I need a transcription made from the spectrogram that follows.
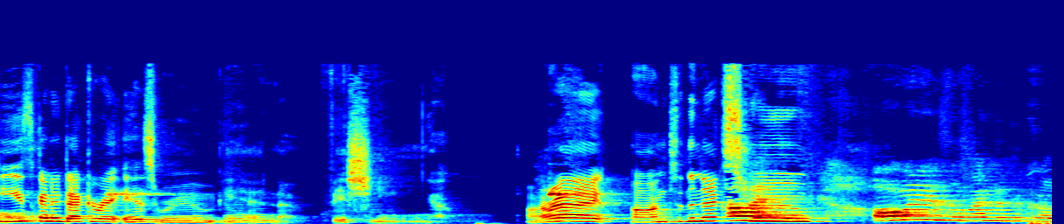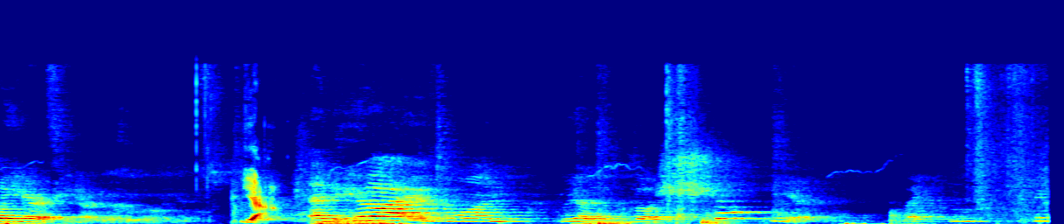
he's gonna decorate his room in fishing. All right, on to the next room. Owen is the one with the curly hair, if you don't know who Owen is. Yeah. And Eli is the one who has the short hair. Like, mm, here.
